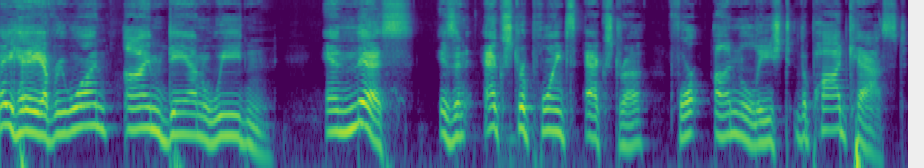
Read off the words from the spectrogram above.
Hey, hey, everyone. I'm Dan Weedin, and this is an Extra Points Extra for Unleashed the Podcast.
